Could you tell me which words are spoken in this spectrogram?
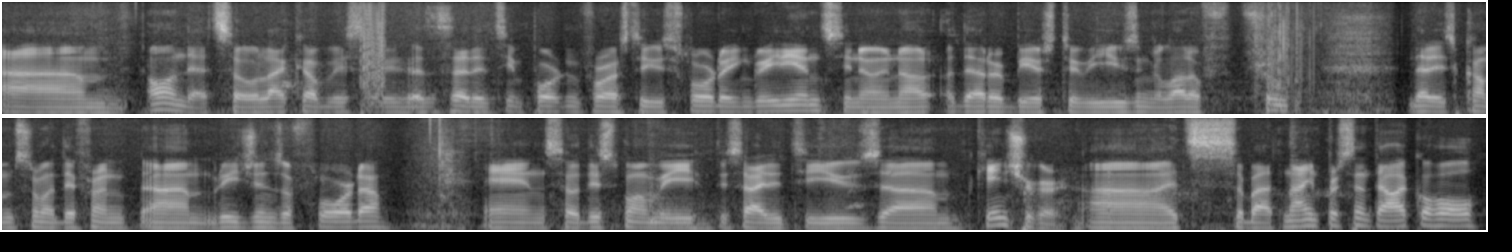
um, on that. So like obviously, as I said, it's important for us to use Florida ingredients. You know, in our, the other beers to be using a lot of fruit that is comes from a different um, regions of Florida, and so this one we decided to use um, cane sugar. Uh, it's about nine percent alcohol,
